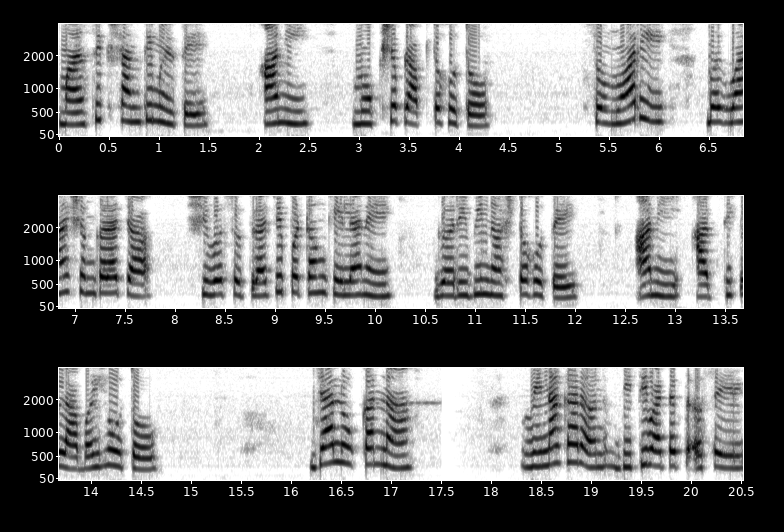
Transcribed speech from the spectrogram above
मानसिक शांती मिळते आणि मोक्ष प्राप्त होतो. सोमवारी भगवान शंकराच्या शिवसूत्राचे पठण केल्याने गरिबी नष्ट होते आणि आर्थिक लाभही होतो. ज्या लोकांना विनाकारण भीती वाटत असेल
